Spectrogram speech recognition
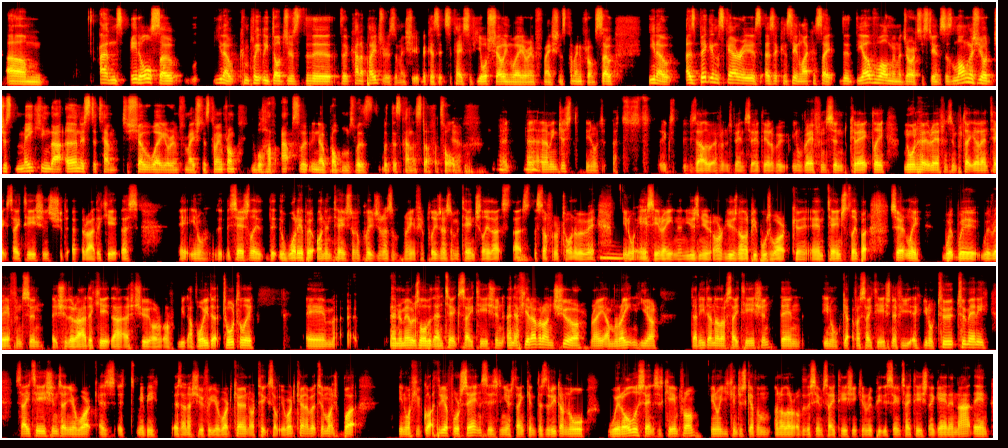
Um, and it also you know completely dodges the the kind of plagiarism issue because it's a case of you're showing where your information is coming from so you know, as big and scary as, as it can seem, like I say, the, the overwhelming majority of students, as long as you're just making that earnest attempt to show where your information is coming from, you will have absolutely no problems with with this kind of stuff at all. Yeah. And, and, and, I mean, just you know, exactly what everyone's been said there about you know referencing correctly, knowing how to reference, in particular in-text citations, should eradicate this you know, essentially the, the, worry about unintentional plagiarism, right? If you're plagiarism intentionally, that's that's the stuff we're talking about, mm. you know, essay writing and using your or using other people's work uh, intentionally. But certainly, with, with, with referencing, it should eradicate that issue or, or avoid it totally. Um, and remember, it's all about the in-text citation. And if you're ever unsure, right, I'm writing here, do I need another citation? Then you know give a citation if you if, you know too too many citations in your work is it maybe is an issue for your word count or takes up your word count a bit too much. But you know if you've got three or four sentences and you're thinking does the reader know where all those sentences came from? You know you can just give them another of the same citation you can repeat the same citation again. And that then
